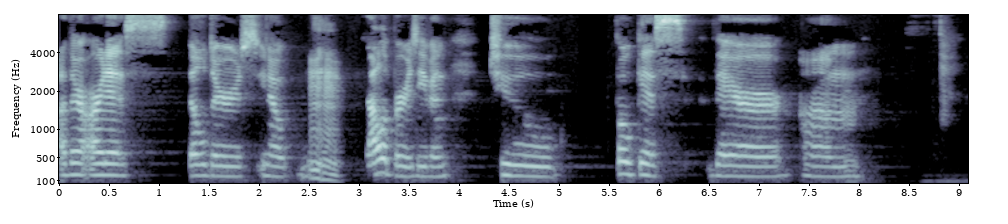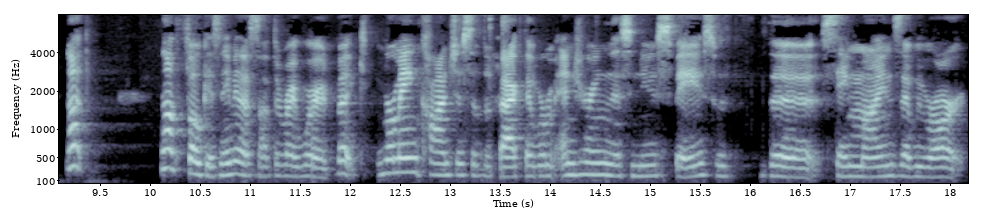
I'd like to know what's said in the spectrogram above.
other artists builders you know mm-hmm. developers even to focus their um not not focus maybe that's not the right word but remain conscious of the fact that we're entering this new space with the same minds that we were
